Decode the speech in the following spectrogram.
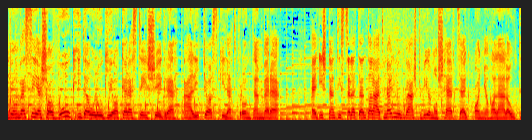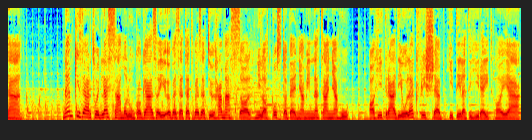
Nagyon veszélyes a vók ideológia a kereszténységre, állítja a Skillet frontembere. Egy istentiszteleten talált megnyugvást Vilmos herceg anyja halála után. Nem kizárt, hogy leszámolunk a gázai övezetet vezető Hamasszal, nyilatkozta Benjamin Netanyahu. A Hit Rádió legfrissebb hitéleti híreit hallják.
